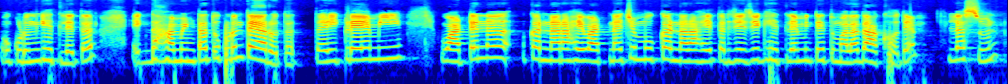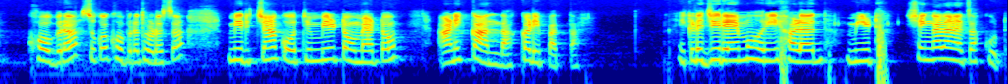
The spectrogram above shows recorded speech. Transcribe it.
उकडून घेतले तर एक दहा मिनटात उकडून तयार होतात. तर इकडे मी वाटण करणार आहे वाटण्याचे मूग करणार आहे. तर जे जे घेतले मी ते तुम्हाला दाखवते. लसूण खोबरं सुकं खोबरं थोडंसं मिरच्या कोथिंबीर टोमॅटो आणि कांदा कढीपत्ता. इकडे जिरे मोहरी हळद मीठ शेंगादाण्याचा कूट.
